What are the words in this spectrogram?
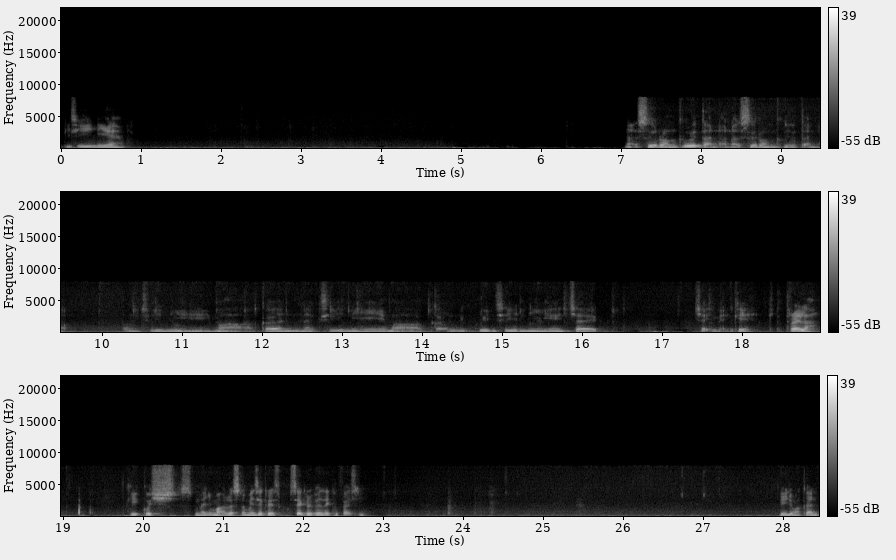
pergi sini eh. Nak serang ke tak nak? Nak serang ke tak nak? Pon sini makan, naik sini makan, queen sini check. Checkmate. Okey, kita try lah. Okey, coach sebenarnya malas nak main sacrifice sacrifice, ni. Okey, dia makan.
